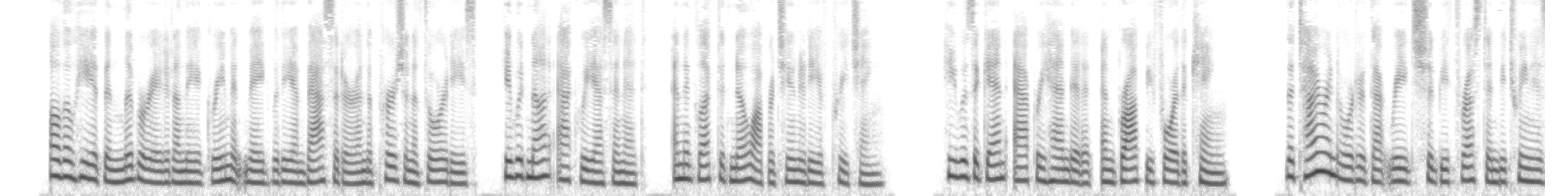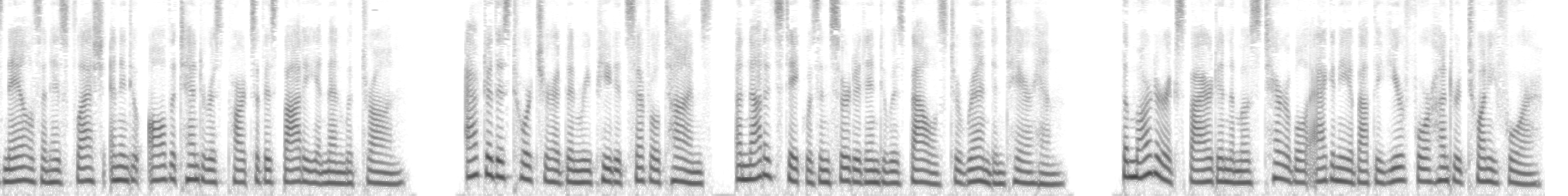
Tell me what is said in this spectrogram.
Although he had been liberated on the agreement made with the ambassador and the Persian authorities, he would not acquiesce in it, and neglected no opportunity of preaching. He was again apprehended and brought before the king. The tyrant ordered that reeds should be thrust in between his nails and his flesh and into all the tenderest parts of his body and then withdrawn. After this torture had been repeated several times, a knotted stake was inserted into his bowels to rend and tear him. The martyr expired in the most terrible agony about the year 424.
